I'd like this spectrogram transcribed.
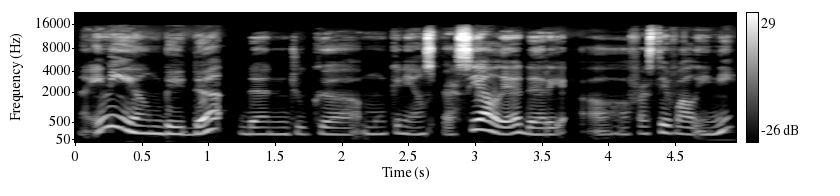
Nah, ini yang beda dan juga mungkin yang spesial ya dari uh, festival ini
